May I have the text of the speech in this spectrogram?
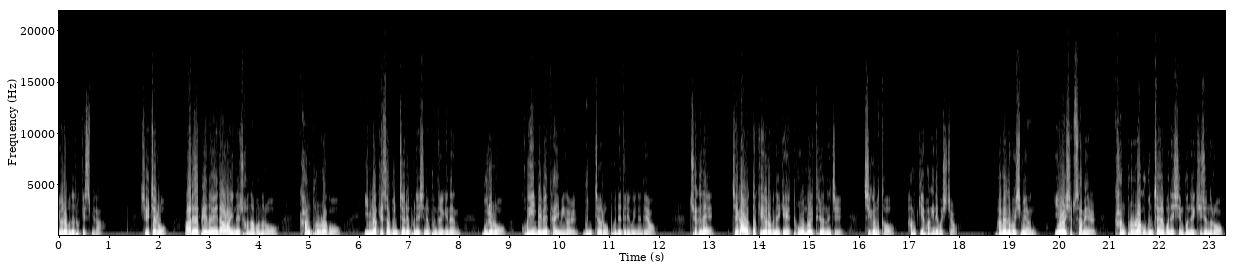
여러분을 돕겠습니다. 실제로 아래 배너에 나와 있는 전화번호로 강프로라고 입력해서 문자를 보내시는 분들에게는 무료로 코인 매매 타이밍을 문자로 보내드리고 있는데요. 최근에 제가 어떻게 여러분에게 도움을 드렸는지 지금부터 함께 확인해 보시죠. 화면을 보시면 2월 13일 강프로라고 문자를 보내신 분을 기준으로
